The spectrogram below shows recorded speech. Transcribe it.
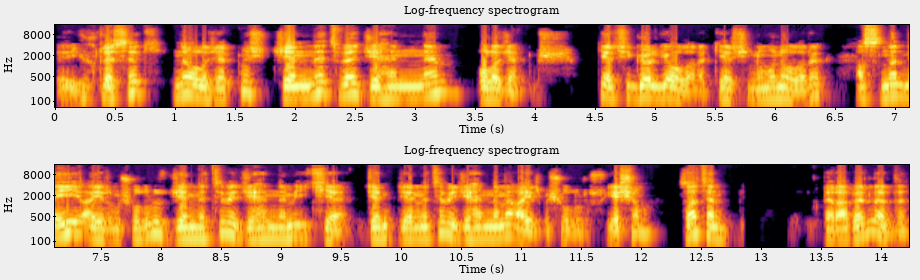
e, yüklesek ne olacakmış? Cennet ve cehennem olacakmış. Gerçi gölge olarak, gerçi numune olarak aslında neyi ayırmış oluruz? Cenneti ve cehennemi ikiye, cennete ve cehenneme ayırmış oluruz yaşamı. Zaten beraberler de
